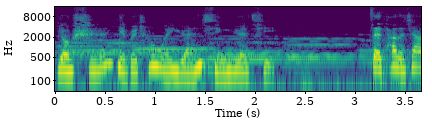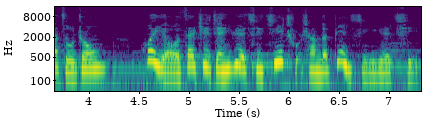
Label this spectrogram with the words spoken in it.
有时也被称为原型乐器。在它的家族中，会有在这件乐器基础上的变形乐器。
